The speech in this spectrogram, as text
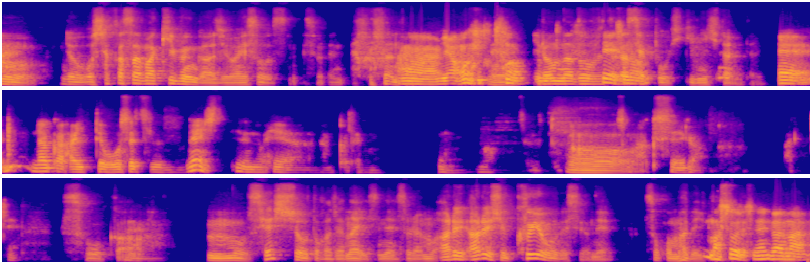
えうん。じゃあ、お釈迦様気分が味わえそうですね、それ。ねうん、いや、本当、いろんな動物が説法を聞きに来たみたいな。ええ中入って応接のね、しの部屋なんかでも、うん、まあ、ずっと、あそのあ、剥製があって。そうか。うん、もう殺生とかじゃないですね。それはもう、ある、ある種供養ですよね。そこまで。まあそうですね。まあまあ、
